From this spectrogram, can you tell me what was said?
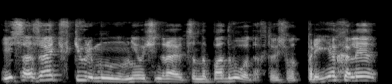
и сажать в тюрьму. Мне очень нравится на подводах. То есть вот приехали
